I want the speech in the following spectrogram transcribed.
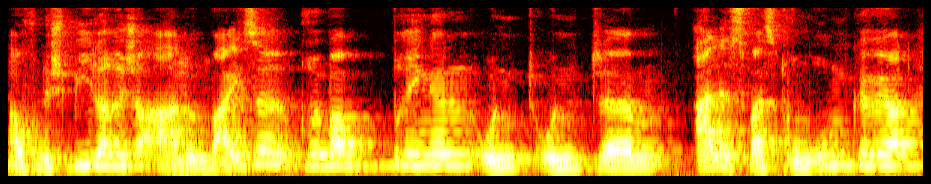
auf eine spielerische Art und Weise rüberbringen und, und ähm, alles, was drumherum gehört.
